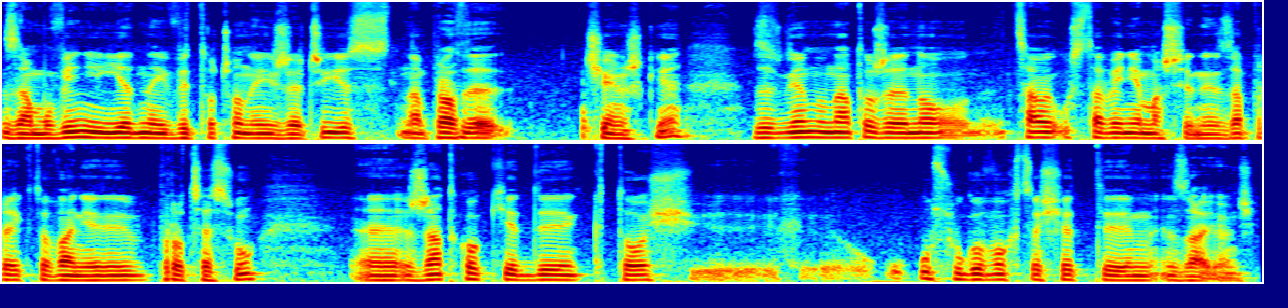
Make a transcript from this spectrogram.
Zamówienie jednej wytoczonej rzeczy jest naprawdę ciężkie, ze względu na to, że no, całe ustawienie maszyny, zaprojektowanie procesu, e, rzadko kiedy ktoś e, usługowo chce się tym zająć.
